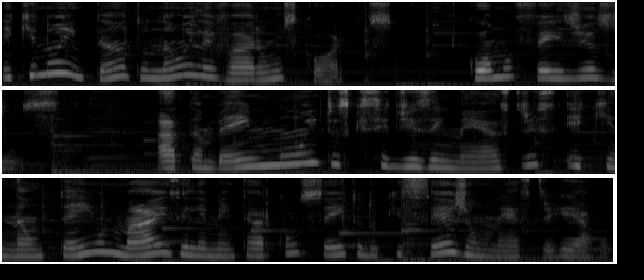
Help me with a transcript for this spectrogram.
e que, no entanto, não elevaram os corpos, como fez Jesus. Há também muitos que se dizem mestres e que não têm o mais elementar conceito do que seja um mestre real.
